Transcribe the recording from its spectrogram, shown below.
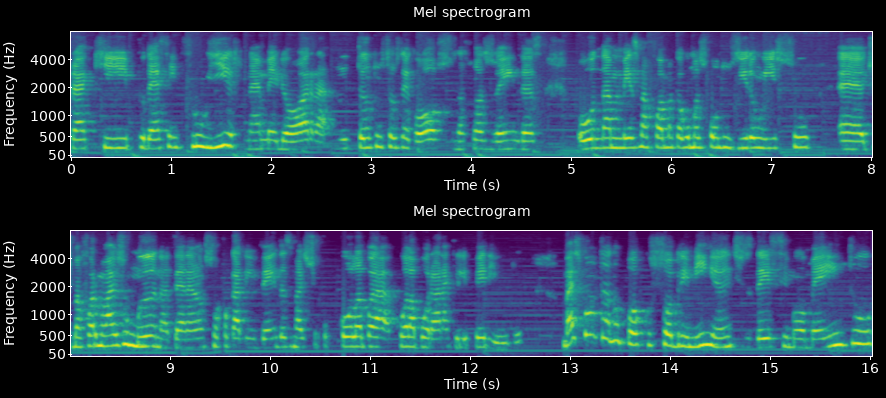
para que pudessem fluir, né, melhor, tanto nos seus negócios, nas suas vendas, ou na mesma forma que algumas conduziram isso é, de uma forma mais humana, até, né? não só focado em vendas, mas tipo colaborar, colaborar naquele período. Mas contando um pouco sobre mim antes desse momento,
